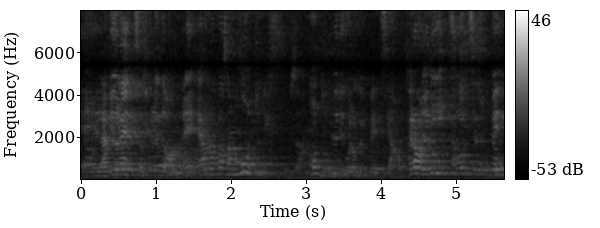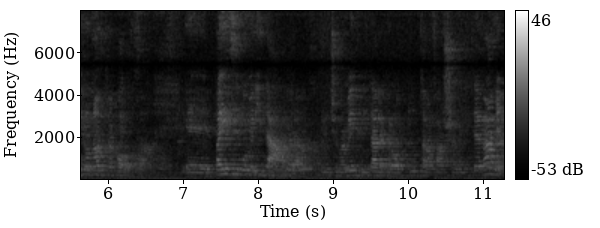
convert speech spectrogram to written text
eh, la violenza sulle donne è una cosa molto diffusa, molto più di quello che pensiamo, però lì forse subentra un'altra cosa. Eh, paesi come l'Italia, principalmente l'Italia però tutta la fascia mediterranea,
